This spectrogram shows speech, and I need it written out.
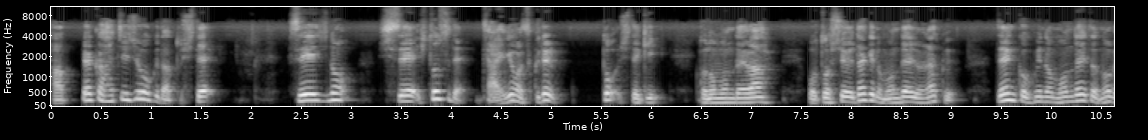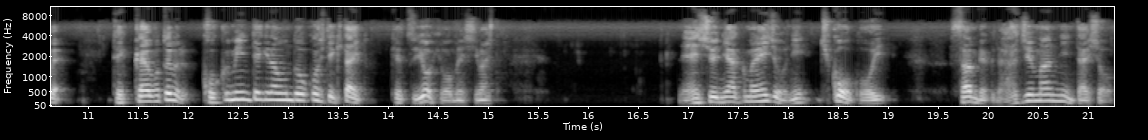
880億だとして、政治の姿勢一つで財源を作れると指摘。この問題は、お年寄りだけの問題ではなく、全国民の問題と述べ、撤回を求める国民的な運動を起こしていきたいと決意を表明しました。年収200万円以上に受講合意、370万人対象、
